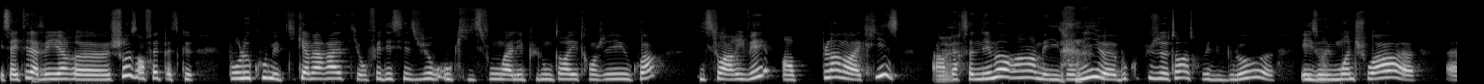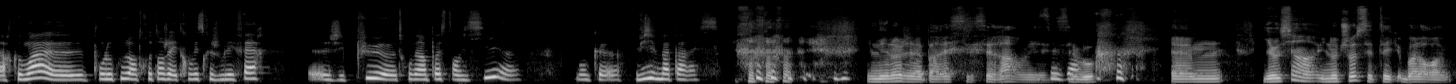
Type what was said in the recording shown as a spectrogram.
Et ça a été la meilleure euh, chose en fait, parce que pour le coup, mes petits camarades qui ont fait des césures ou qui sont allés plus longtemps à l'étranger ou quoi, ils sont arrivés en plein dans la crise. Alors personne n'est mort, hein, mais ils ont mis euh, beaucoup plus de temps à trouver du boulot euh, et ils ont eu moins de choix. alors que moi, pour le coup, entre temps, j'avais trouvé ce que je voulais faire. j'ai pu trouver un poste en VC. donc, vive ma paresse. une éloge à la paresse, c'est rare, mais c'est beau. Il y a aussi une autre chose, c'était. Bon, alors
